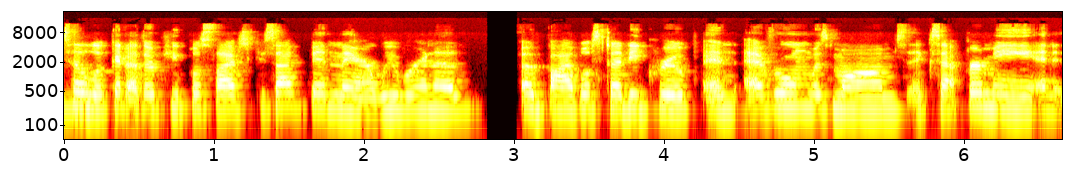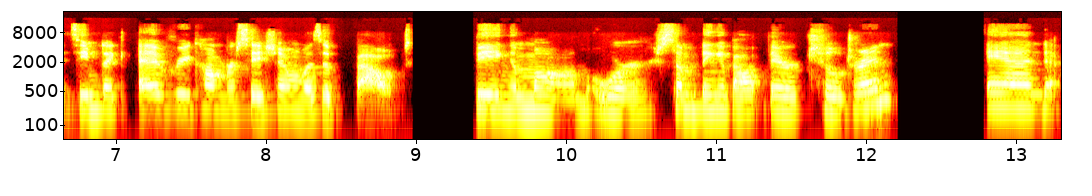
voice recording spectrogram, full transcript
to look at other people's lives because I've been there. We were in a a Bible study group and everyone was moms except for me and it seemed like every conversation was about being a mom or something about their children. And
